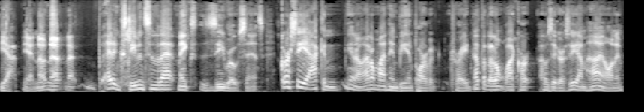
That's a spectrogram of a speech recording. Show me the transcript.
Yeah, yeah, no, no, no. Adding Stephenson to that makes zero sense. Garcia, I can, you know, I don't mind him being part of a trade. Not that I don't like Jose Garcia, I'm high on him,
